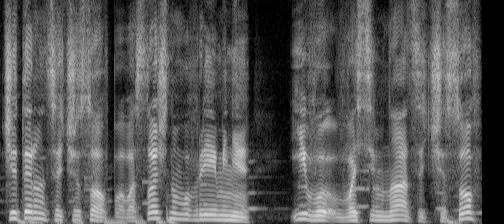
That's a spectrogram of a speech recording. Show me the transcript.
в 14 часов по восточному времени и в 18 часов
